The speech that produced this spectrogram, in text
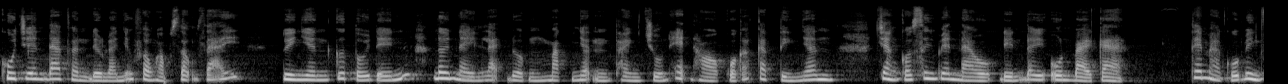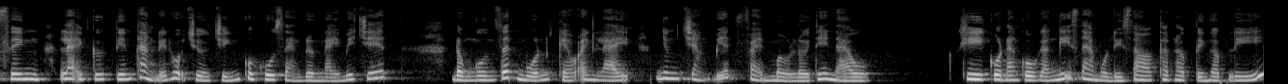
Khu trên đa phần đều là những phòng học rộng rãi Tuy nhiên cứ tối đến, nơi này lại được mặc nhận thành chốn hẹn hò của các cặp tình nhân. Chẳng có sinh viên nào đến đây ôn bài cả. Thế mà cố bình sinh lại cứ tiến thẳng đến hội trường chính của khu giảng đường này mới chết. Đồng ngôn rất muốn kéo anh lại, nhưng chẳng biết phải mở lời thế nào. Khi cô đang cố gắng nghĩ ra một lý do thật hợp tình hợp lý,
